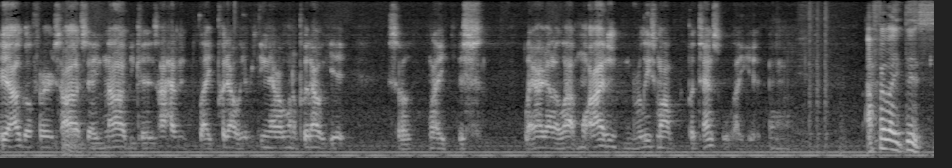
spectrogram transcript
Yeah, I'll go first. I'd say nah because I haven't like put out everything that I want to put out yet. So like it's like I got a lot more. I haven't released my potential like yet. I feel like this.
